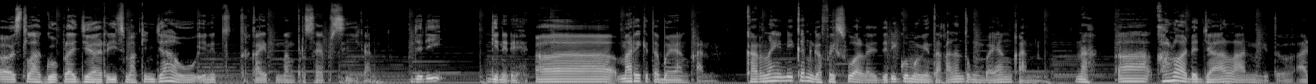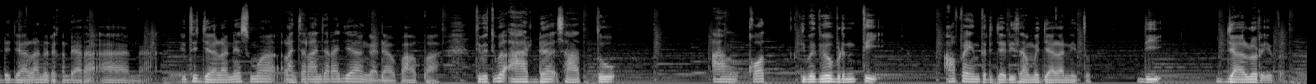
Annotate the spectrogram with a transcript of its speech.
uh, setelah gue pelajari semakin jauh ini tuh terkait tentang persepsi kan. Jadi gini deh, uh, mari kita bayangkan karena ini kan gak visual ya jadi gue meminta kalian untuk membayangkan. Nah uh, kalau ada jalan gitu ada jalan ada kendaraan nah itu jalannya semua lancar-lancar aja nggak ada apa-apa. Tiba-tiba ada satu angkot tiba-tiba berhenti. Apa yang terjadi sama jalan itu? Di jalur itu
